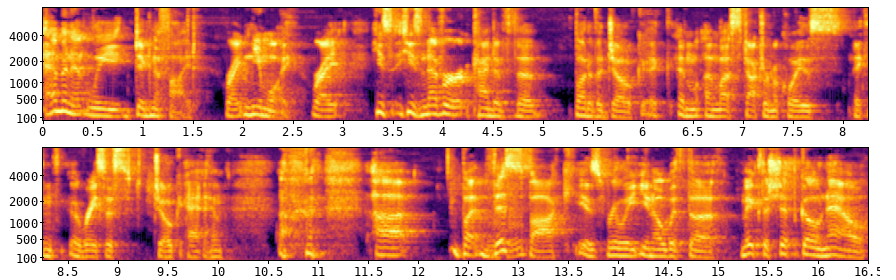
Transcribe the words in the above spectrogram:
eminently dignified, right? Nimoy, right? He's he's never kind of the butt of a joke, unless Dr. McCoy is making a racist joke at him. uh, but this Spock is really, you know, with the make the ship go now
